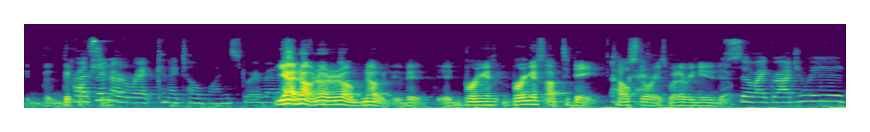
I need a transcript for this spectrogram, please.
the, the Present question. or right? Can I tell one story right yeah, no, no, no, no, no. The- bring us, bring us up to date. Tell Okay. stories, whatever you need to do. So I graduated.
